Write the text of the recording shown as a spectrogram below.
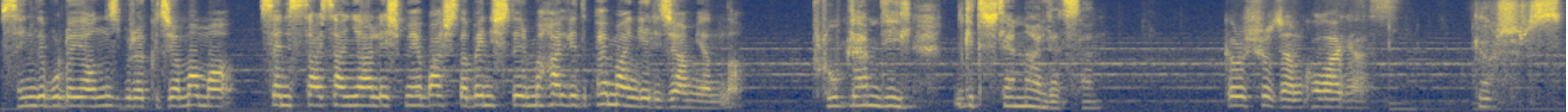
Seni de burada yalnız bırakacağım ama sen istersen yerleşmeye başla. Ben işlerimi halledip hemen geleceğim yanına. Problem değil. Git işlerini hallet sen. Görüşürüz canım. Kolay gelsin. Görüşürüz.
